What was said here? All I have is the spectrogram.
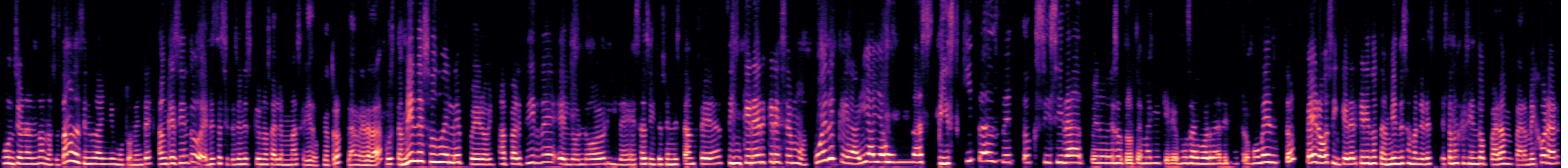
funcionando, nos estamos haciendo daño mutuamente, aunque siento en estas situaciones que uno sale más herido que otro, la verdad, pues también eso duele, pero a partir de el dolor y de esas situaciones tan feas, sin querer crecemos. Puede que ahí haya unas pizquitas de toxicidad, pero es otro tema que queremos abordar en otro momento, pero sin querer queriendo también de esa manera estamos creciendo para, para mejorar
